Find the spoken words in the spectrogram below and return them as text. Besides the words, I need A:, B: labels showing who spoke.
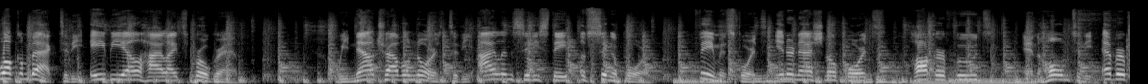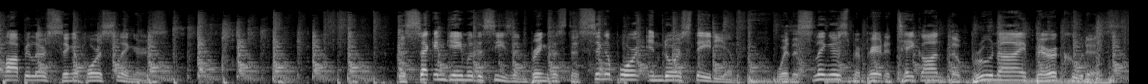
A: Welcome back to the ABL Highlights program. We now travel north to the island city state of Singapore, famous for its international ports, hawker foods, and home to the ever popular Singapore Slingers. The second game of the season brings us to Singapore Indoor Stadium, where the Slingers prepare to take on the Brunei Barracudas.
